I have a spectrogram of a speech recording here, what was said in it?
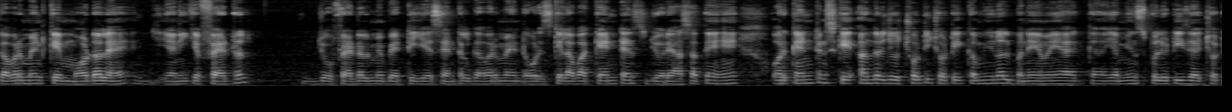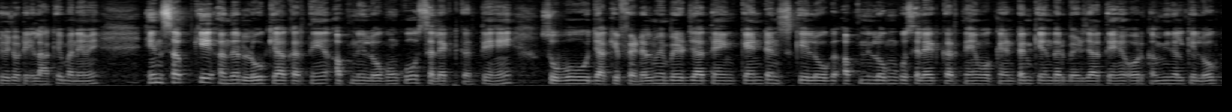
गवर्नमेंट के मॉडल हैं, यानी कि फेडरल जो फेडरल में बैठी है, सेंट्रल गवर्नमेंट और इसके अलावा कैंटन्स जो रियासतें हैं और कैंटन्स के अंदर जो छोटी छोटी कम्यूनल बने हुए हैं, या म्यूनसिपलिटीज़ या छोटे छोटे इलाके बने हुए हैं, इन सब के अंदर लोग क्या करते हैं, अपने लोगों को सेलेक्ट करते हैं। सो वो जाके फेडरल में बैठ जाते हैं, कैंटन्स के लोग अपने लोगों को सेलेक्ट करते हैं, वो कैंटन के अंदर बैठ जाते हैं और कम्यूनल के लोग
